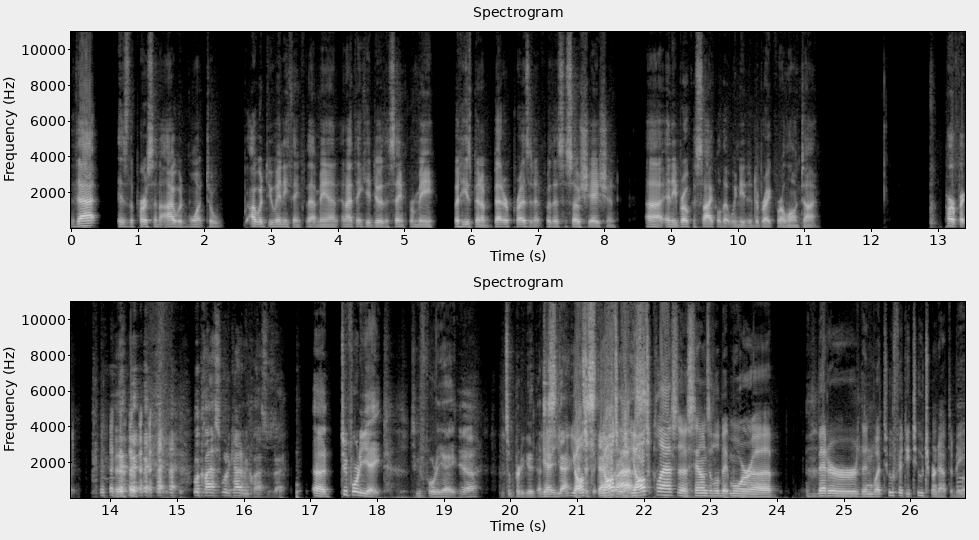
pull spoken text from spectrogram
that is the person I would want to I would do anything for that man and I think he'd do the same for me but he's been a better president for this association uh, and he broke a cycle that we needed to break for a long time Perfect. what class? What academy class was that? uh, 248 Two forty eight. yeah That's a pretty good. That's yeah, a stat, y'all's, that's a stat y'all's, class. y'all's class uh, sounds a little bit more uh, better than what 252 turned out to be. I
